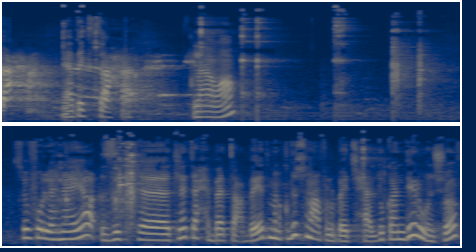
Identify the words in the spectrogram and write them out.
صحة. يعطيك الصحة. سلامة شوفوا لهنايا زدت آه، ثلاثة حبات تاع بيض ما نقدرش نعرف البيض شحال. دوكا ندير ونشوف.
